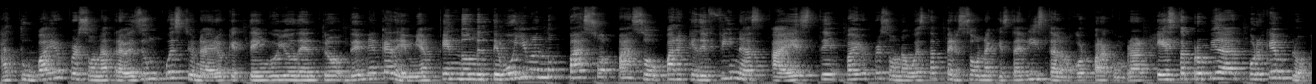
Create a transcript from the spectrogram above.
a tu buyer persona a través de un cuestionario que tengo yo dentro de mi academia, en donde te voy llevando paso a paso para que definas a este buyer persona o esta persona que está lista a lo mejor para comprar esta propiedad. Por ejemplo,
